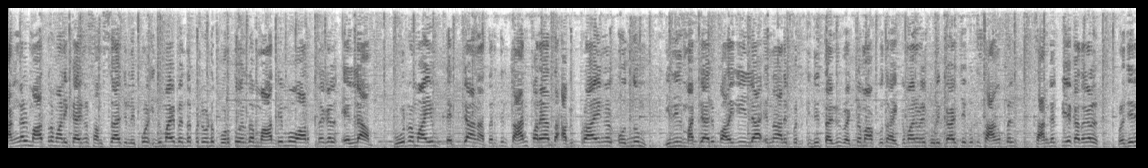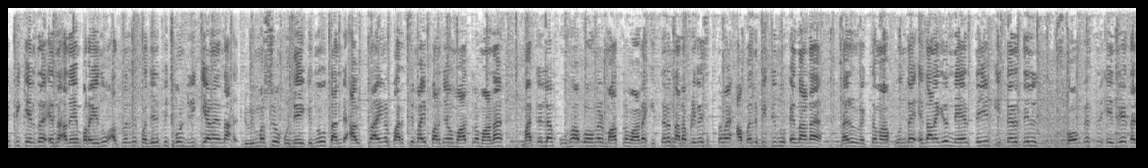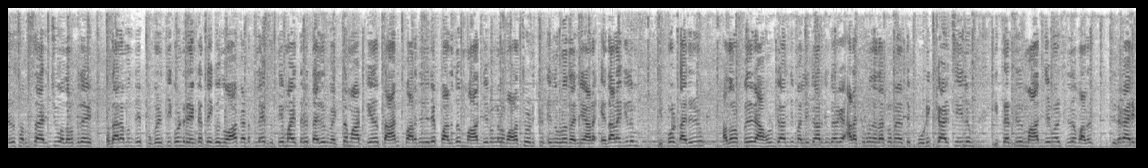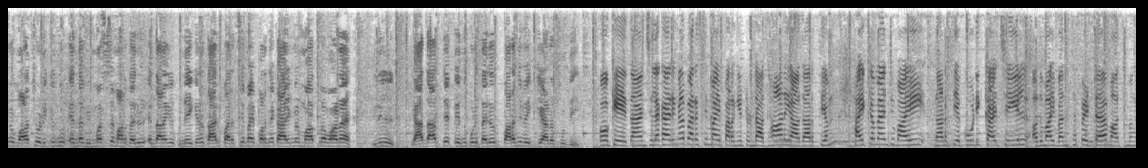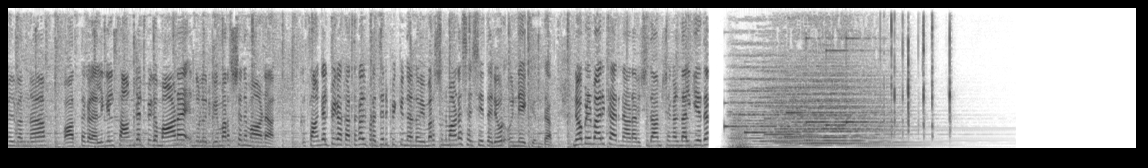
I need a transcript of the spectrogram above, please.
തങ്ങൾ മാത്രമാണ് ഇക്കാര്യങ്ങൾ സംസാരിച്ചുള്ളത് ഇപ്പോൾ ഇതുമായി ബന്ധപ്പെട്ടുകൊണ്ട് പുറത്തു വരുന്ന മാധ്യമ വാർത്തകൾ എല്ലാം പൂർണമായും തെറ്റാണ്. അത്തരത്തിൽ താൻ പറയാത്ത അഭിപ്രായങ്ങൾ ഒന്നും ഇതിൽ മറ്റാരും പറയുകയില്ല എന്നാണ് ഇപ്പോൾ ഇതിൽ തരൂർ വ്യക്തമാക്കുന്നത്. ഹൈക്കമാൻഡുമായി കൂടിക്കാഴ്ചയെക്കുറിച്ച് സാങ്കൽ സാങ്കല്പിക കഥകൾ പ്രചരിപ്പിക്കരുത് എന്ന് അദ്ദേഹം പറയുന്നു. അത്തരത്തിൽ പ്രചരിപ്പിച്ചുകൊണ്ടിരിക്കുകയാണ് എന്ന വിമർശനം ഉന്നയിക്കുന്നു. തന്റെ അഭിപ്രായങ്ങൾ പരസ്യമായി പറഞ്ഞവ മാത്രമാണ്. മറ്റെല്ലാം ഊഹാപോഹങ്ങൾ മാത്രമാണ്. ഇത്തരം നടപടികളെ ശക്തമായി അപലപിക്കുന്നു എന്നാണ് തരൂർ വ്യക്തമാക്കുന്നത്. എന്നാണെങ്കിലും നേരത്തെയും ഇത്തരത്തിൽ കോൺഗ്രസിനെതിരെ തരൂർ സംസാരിച്ചു. അതോടൊപ്പം പ്രധാനമന്ത്രി പുകഴ്ത്തിക്കൊണ്ട് രംഗത്തേക്ക് വന്നു. ആ ഘട്ടത്തിലെ കൃത്യമായി തന്നെ തരൂർ വ്യക്തമാക്കിയത് താൻ പറഞ്ഞതിനെ പലതും മാധ്യമങ്ങൾ വളച്ചൊടിച്ചു എന്നുള്ളത് തന്നെയാണ്. ഏതാണെങ്കിലും ഇപ്പോൾ തരൂരും അതോടൊപ്പം രാഹുൽ ഗാന്ധി മല്ലികാർജുൻ ഖാർഗെ അടക്കമുള്ള നേതാക്കളുമായി നടത്തിയ കൂടിക്കാഴ്ചയിലും ഇത്തരത്തിൽ മാധ്യമങ്ങൾ ചില ചില കാര്യങ്ങൾ വളച്ചൊടിക്കുന്നു എന്ന വിമർശനമാണ് തരൂർ എന്താണെങ്കിൽ ഉന്നയിക്കുന്നത്. താൻ പരസ്യമായി പറഞ്ഞ കാര്യങ്ങൾ മാത്രമാണ് ഇതിൽ യാഥാർത്ഥ്യം എന്ന് കൂടി തരൂർ പറഞ്ഞു വെക്കുകയാണ് ശ്രുതി. ഓക്കെ താൻ ചില കാര്യങ്ങൾ പരസ്യമായി പറഞ്ഞിട്ടുണ്ട്. അതാണ് യാഥാർത്ഥ്യം. ഹൈക്കമാൻഡുമായി നടത്തിയ കൂടിക്കാഴ്ചയിൽ അതുമായി ബന്ധപ്പെട്ട് മാധ്യമങ്ങളിൽ വന്ന വാർത്തകൾ അല്ലെങ്കിൽ സാങ്കല്പികമാണ് എന്നുള്ളൊരു വിമർശനമാണ് സാങ്കല്പിക കഥകൾ പ്രചരിപ്പിക്കുന്നു എന്ന വിമർശനമാണ് ശശി തരൂർ ഉന്നയിക്കുന്നത്. നോബൽ മാരിക്കാരനാണ് വിശദാംശങ്ങൾ നൽകിയത്.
